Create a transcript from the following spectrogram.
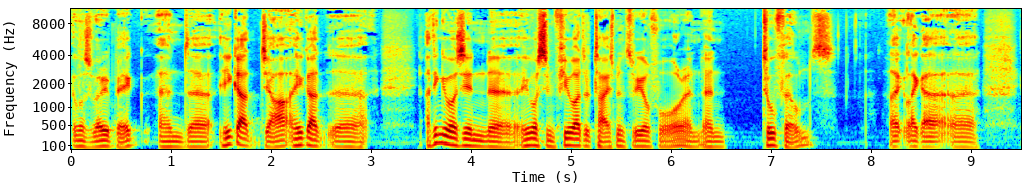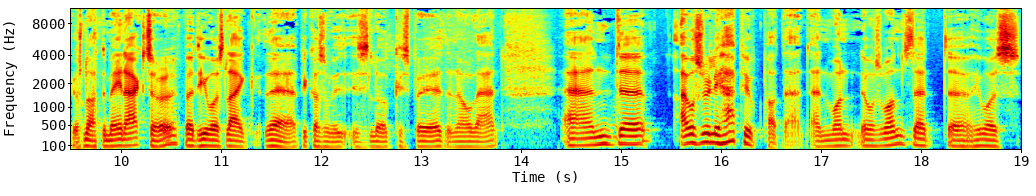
it was very big. And uh, he got he got. Uh, I think he was in he was in few advertisements, three or four, and and two films like like a uh, he was not the main actor, but he was like there because of his look, his spirit, and all that. And uh, I was really happy about that. And one there was once that uh, he was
